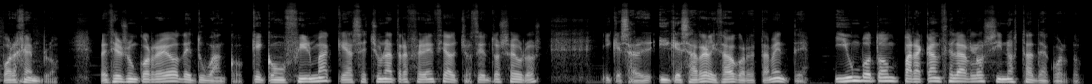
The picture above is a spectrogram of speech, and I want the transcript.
Por ejemplo, recibes un correo de tu banco que confirma que has hecho una transferencia de 800 euros y que, se, y que se ha realizado correctamente, y un botón para cancelarlo si no estás de acuerdo.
